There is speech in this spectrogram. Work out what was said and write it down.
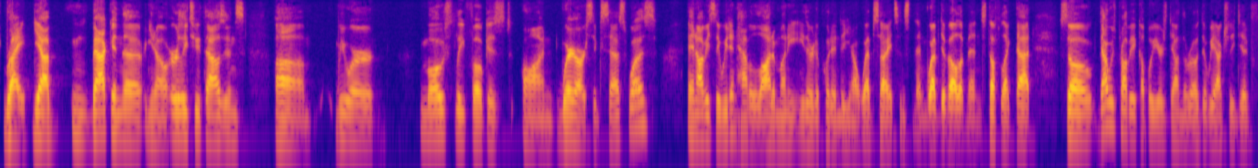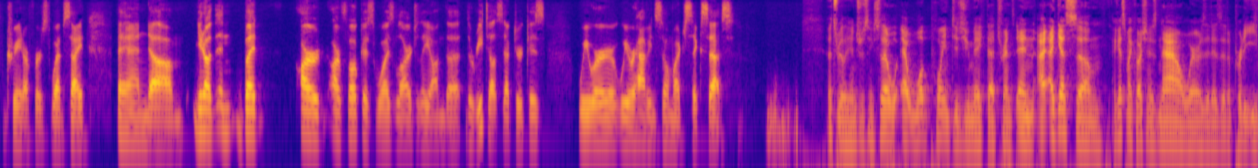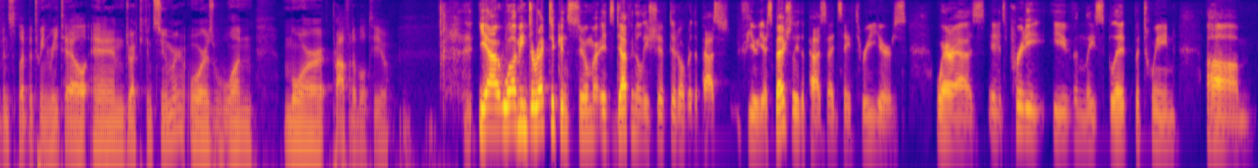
Right. Yeah. Mm, back in the you know early two thousands, um, we were mostly focused on where our success was. And obviously we didn't have a lot of money either to put into you know websites and, and web development and stuff like that. So that was probably a couple years down the road that we actually did create our first website. And um, you know then but our our focus was largely on the the retail sector because we were we were having so much success that's really interesting. So, at what point did you make that trend? And I, I guess, um, I guess my question is now: where is it? Is it a pretty even split between retail and direct to consumer, or is one more profitable to you? Yeah, well, I mean, direct to consumer, it's definitely shifted over the past few years, especially the past, I'd say, three years. Whereas it's pretty evenly split between um,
